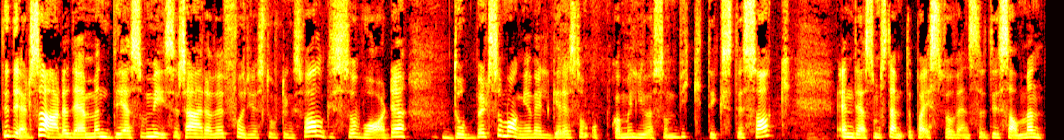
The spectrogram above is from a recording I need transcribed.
Til dels så er det det, men det som viser seg her ved forrige stortingsvalg, så var det dobbelt så mange velgere som oppga miljø som viktigste sak enn det som stemte på SV og Venstre til sammen.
